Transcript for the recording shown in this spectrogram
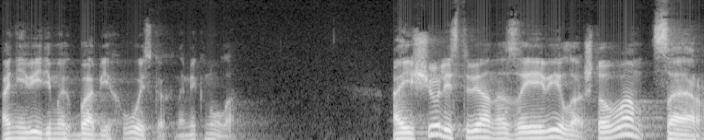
о невидимых бабьих войсках намекнула. А еще Листвяна заявила, что вам, сэр,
